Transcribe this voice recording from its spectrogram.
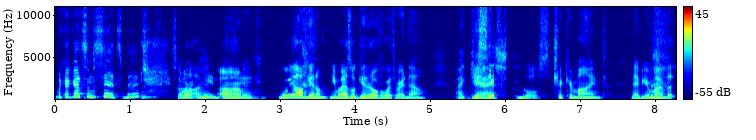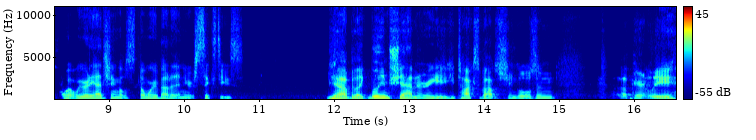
like, I got some sits, bitch. Sorry. Well, I mean, um, we all get them. You might as well get it over with right now. I Just say shingles. Trick your mind. Maybe your mind, like, well, we already had shingles. Don't worry about it in your 60s. Yeah, but like William Shatner, he he talks about shingles and apparently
